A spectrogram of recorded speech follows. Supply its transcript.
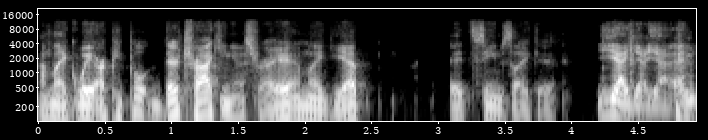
I'm like, wait, are people? They're tracking us, right? I'm like, yep. It seems like it. Yeah, yeah, yeah. And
